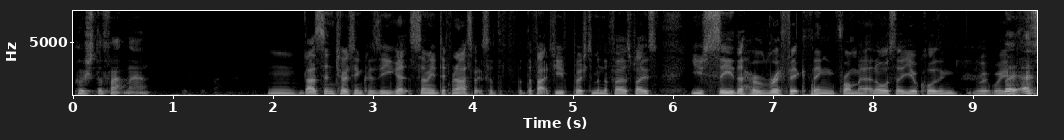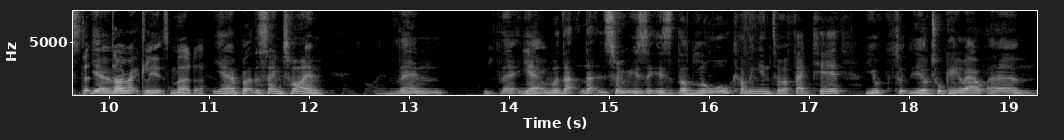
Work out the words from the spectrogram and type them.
push the fat man? Mm, that's interesting because you get so many different aspects of the, the fact you've pushed him in the first place. You see the horrific thing from it, and also you're causing. wait, wait, But as- d- yeah. directly, it's murder. Yeah, but at the same time, then, the, yeah, well, that, that so is is the law coming into effect here? You're you're talking about um,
